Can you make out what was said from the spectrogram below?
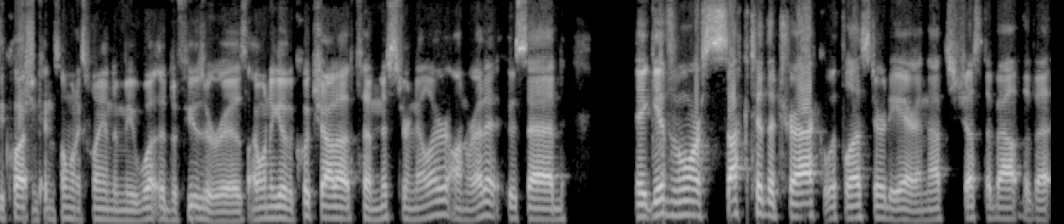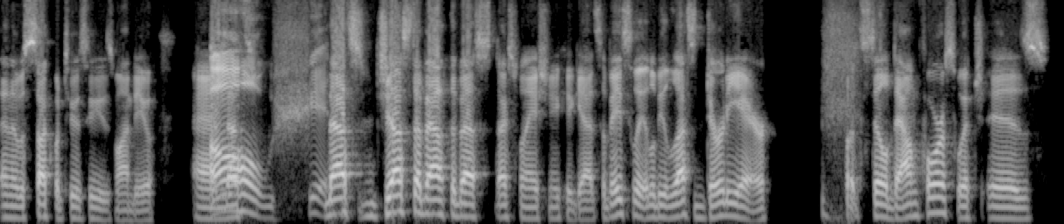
the question: Can someone explain to me what a diffuser is? I want to give a quick shout out to Mr. Niller on Reddit who said it gives more suck to the track with less dirty air, and that's just about the best. And it was suck with two C's, mind you. And that's- Oh shit! that's just about the best explanation you could get. So basically, it'll be less dirty air, but still downforce, which is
